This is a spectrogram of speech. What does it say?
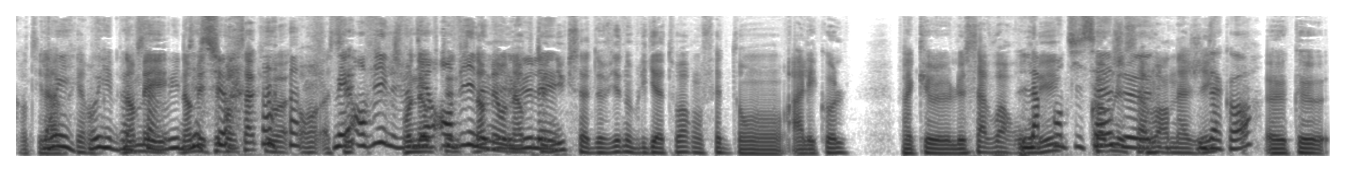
quand il a appris. Oui, non, mais, non, mais c'est pour ça que. mais en ville, je veux dire, en ville. Non, mais on a obtenu que ça devienne obligatoire en fait dans, à l'école. Enfin, que le savoir rouler, comme le savoir euh, nager, euh, que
